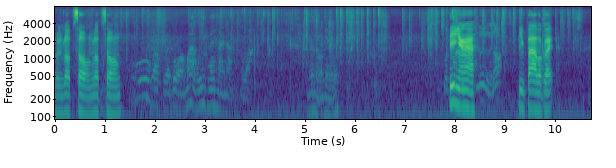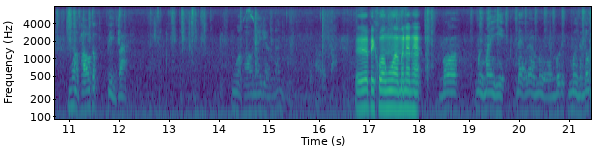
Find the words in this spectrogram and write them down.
เบิ่งรอบสองรอบสองโอ้ว่าเกิดบ่ออกมาวิ่งให้หายหนักตัวเนื้อหนังเย็นเลยปิ้งยังฮะมือเนาะปิ้งปลาบอกไว้มั่วเผากับปิ่งปลามั่วเผาในเดียวนะนี่ผมจะเผาแล้วปลาเออไปควงงัวมันนั่นฮะบ่มือไม่อีกแล้วแล้วมือนั้นบ่ได้มือนั้นลง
